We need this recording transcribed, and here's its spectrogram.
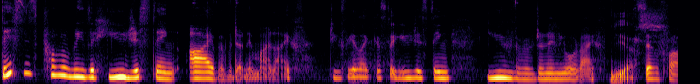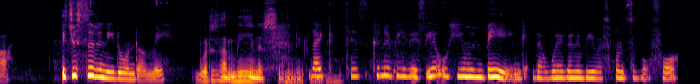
this is probably the hugest thing I've ever done in my life. Do you feel like it's the hugest thing you've ever done in your life Yes. so far? It just suddenly dawned on me. What does that mean? Suddenly Like, there's going to be this little human being that we're going to be responsible for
